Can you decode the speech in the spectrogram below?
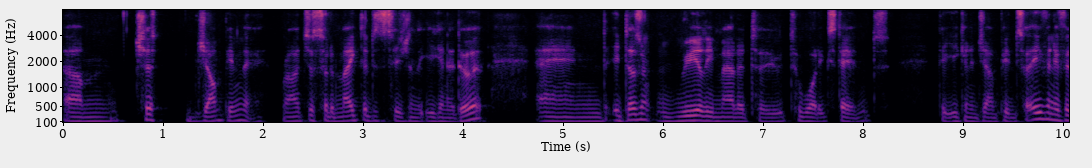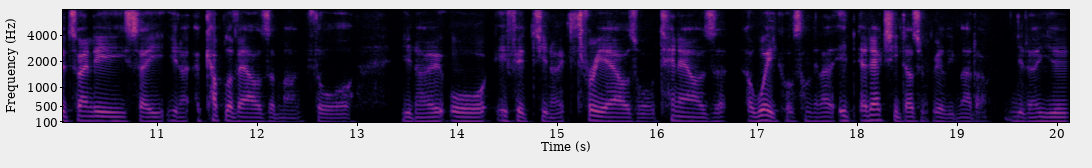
um, just jump in there, right? Just sort of make the decision that you're going to do it, and it doesn't really matter to to what extent that you're going to jump in. So even if it's only say you know a couple of hours a month, or you know, or if it's you know three hours or ten hours a, week or something like that, it, it actually doesn't really matter. You know, you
